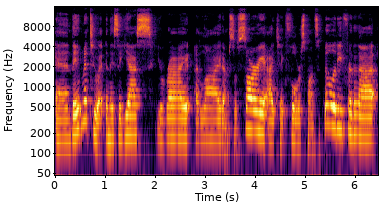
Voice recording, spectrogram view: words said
and they admit to it and they say yes you're right. I lied. I'm so sorry. I take full responsibility for that.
